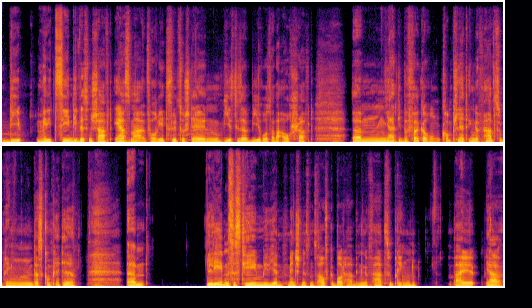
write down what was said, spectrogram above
die Medizin, die Wissenschaft erstmal vor Rätsel zu stellen, wie es dieser Virus aber auch schafft, ähm, ja, die Bevölkerung komplett in Gefahr zu bringen, das komplette ähm, Lebenssystem, wie wir Menschen es uns aufgebaut haben, in Gefahr zu bringen. Weil, ja,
